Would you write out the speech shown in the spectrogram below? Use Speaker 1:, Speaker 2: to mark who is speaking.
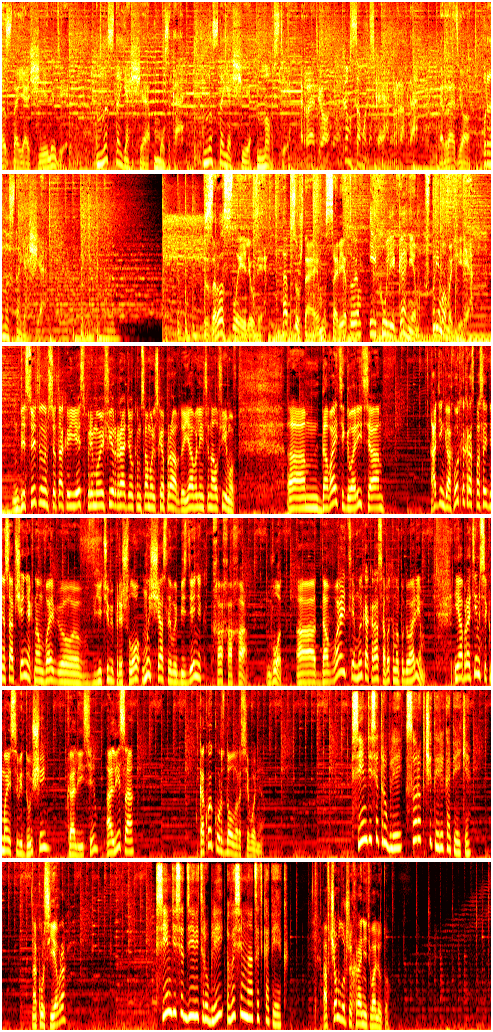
Speaker 1: Настоящие люди. Настоящая музыка. Настоящие новости. Радио «Комсомольская правда». Радио про настоящее. Взрослые люди. Обсуждаем, советуем и хулиганим в прямом эфире.
Speaker 2: Действительно, все так и есть. Прямой эфир радио «Комсомольская правда». Я Валентин Алфимов. Эм, давайте говорить о о деньгах. Вот как раз последнее сообщение к нам в, в YouTube пришло. Мы счастливы без денег. Ха-ха-ха. Вот. А давайте мы как раз об этом и поговорим. И обратимся к моей соведущей, к Алисе. Алиса, какой курс доллара сегодня?
Speaker 3: 70 рублей 44 копейки.
Speaker 2: А курс евро?
Speaker 3: 79 рублей 18 копеек.
Speaker 2: А в чем лучше хранить валюту?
